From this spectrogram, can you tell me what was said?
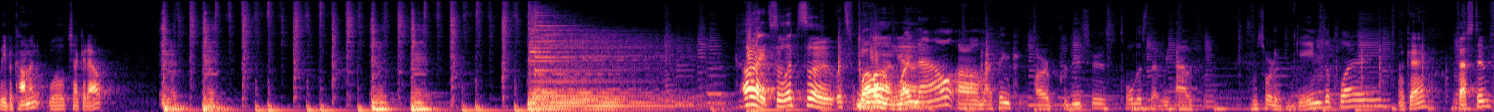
leave a comment. We'll check it out. All right, so let's uh, let's move well, on. Right now, um, I think our producers told us that we have some sort of game to play. Okay, festive.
